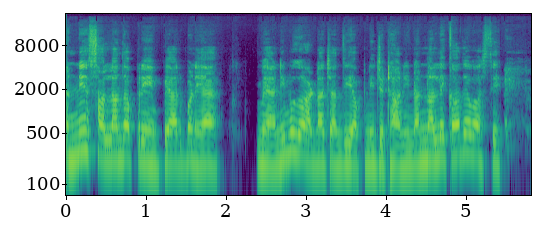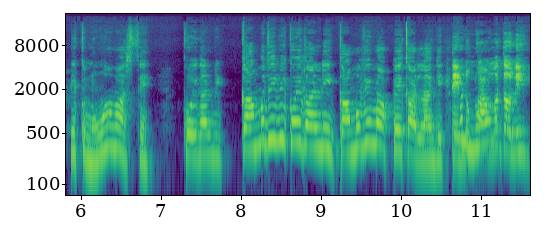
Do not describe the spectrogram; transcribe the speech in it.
ਅੰਨੇ ਸਾਲਾਂ ਦਾ ਪ੍ਰੇਮ ਪਿਆਰ ਬਣਿਆ ਹੈ। ਮੈਂ ਨਹੀਂ ਵਿਗਾੜਨਾ ਚਾਹੁੰਦੀ ਆਪਣੀ ਜਠਾਣੀ ਨਾਲ। ਨਾਲੇ ਕਾਹਦੇ ਵਾਸਤੇ? ਇੱਕ ਨੂੰਹਾਂ ਵਾਸਤੇ। ਕੋਈ ਗੱਲ ਨਹੀਂ। ਕੰਮ ਦੀ ਵੀ ਕੋਈ ਗੱਲ ਨਹੀਂ। ਕੰਮ ਵੀ ਮੈਂ ਆਪੇ ਕਰ ਲਾਂਗੀ। ਪਰ ਤੈਨੂੰ ਕੰਮ ਤੋਂ ਨਹੀਂ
